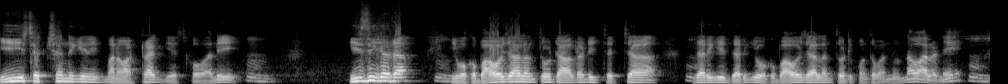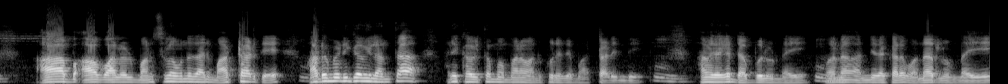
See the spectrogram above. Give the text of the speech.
ఈ సెక్షన్కి మనం అట్రాక్ట్ చేసుకోవాలి. ఈజీ కదా? ఈ ఒక భావజాలంతో ఆల్రెడీ చర్చ జరిగి జరిగి ఒక భావజాలంతో కొంతమంది ఉన్న వాళ్ళని ఆ వాళ్ళ మనసులో ఉన్న దాన్ని మాట్లాడితే ఆటోమేటిక్గా వీళ్ళంతా అరే కవితమ్మ మనం అనుకునేదే మాట్లాడింది. ఆమె దగ్గర డబ్బులు ఉన్నాయి వన అన్ని రకాల వనరులు ఉన్నాయి.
